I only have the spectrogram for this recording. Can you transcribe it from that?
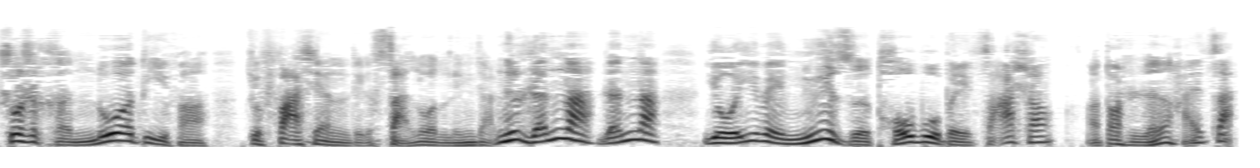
说是很多地方就发现了这个散落的零件。你说人呢？人呢？有一位女子头部被砸伤啊，倒是人还在。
